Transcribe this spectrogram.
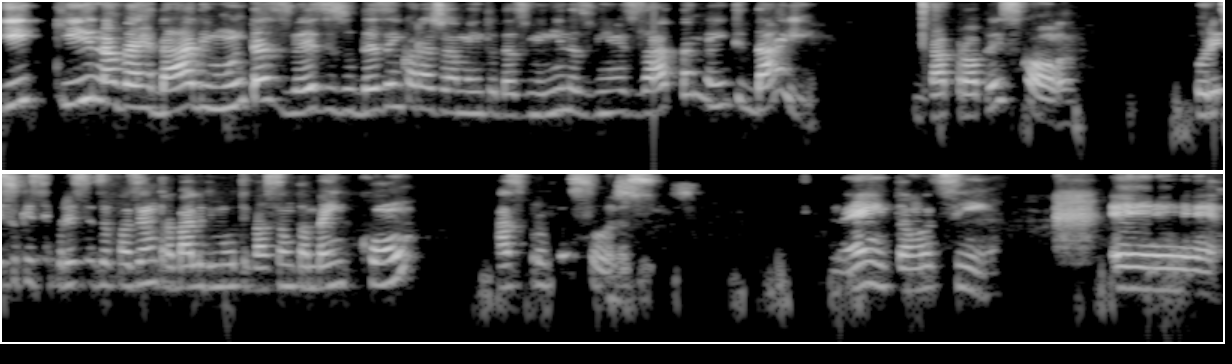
E que, na verdade, muitas vezes o desencorajamento das meninas vinha exatamente daí, da própria escola. Por isso que se precisa fazer um trabalho de motivação também com as professoras. Né? Então, assim, é,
